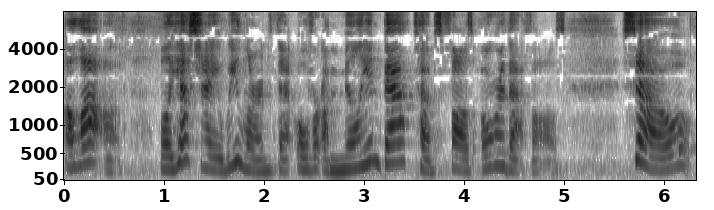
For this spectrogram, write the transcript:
a lot of? Well, yesterday we learned that over a million bathtubs falls over that falls. So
